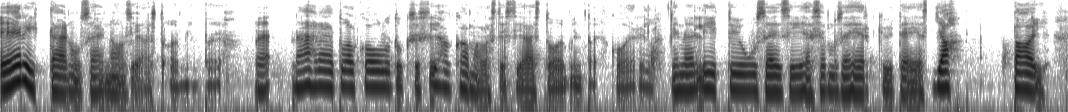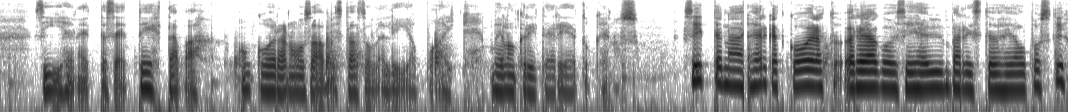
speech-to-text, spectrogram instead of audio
Erittäin usein on sijaistoimintoja. Me nähdään tuolla koulutuksessa ihan kamalasti sijaistoimintoja koirilla. Ja ne liittyy usein siihen semmoiseen herkkyyteen ja, ja tai siihen, että se tehtävä on koiran osaamistasolle liian vaikea. Meillä on kriteeri etukenossa. Sitten nämä herkät koirat reagoi siihen ympäristöön helposti.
